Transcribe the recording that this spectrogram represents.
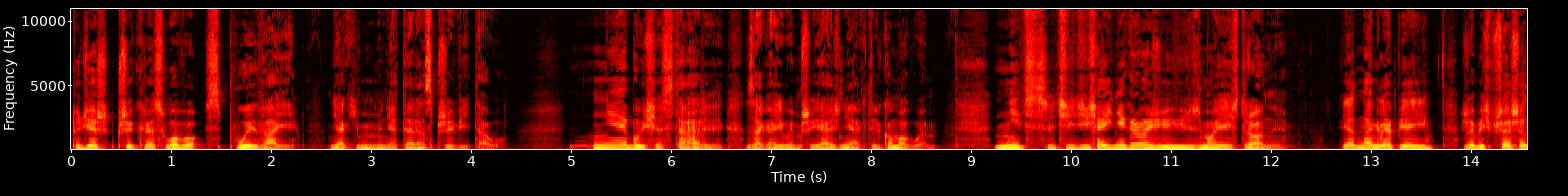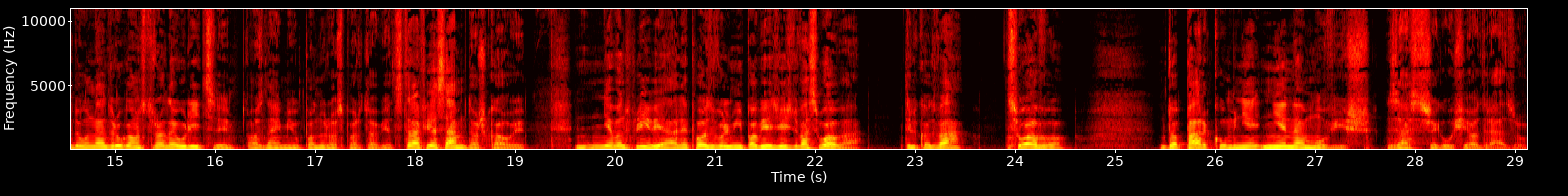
tudzież przykre słowo spływaj, jakim mnie teraz przywitał. Nie bój się, stary, zagaiłem przyjaźnie, jak tylko mogłem. Nic ci dzisiaj nie grozi z mojej strony. Jednak lepiej, żebyś przeszedł na drugą stronę ulicy, oznajmił ponuro sportowiec. Trafię sam do szkoły. Niewątpliwie, ale pozwól mi powiedzieć dwa słowa. Tylko dwa? Słowo. Do parku mnie nie namówisz, zastrzegł się od razu.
